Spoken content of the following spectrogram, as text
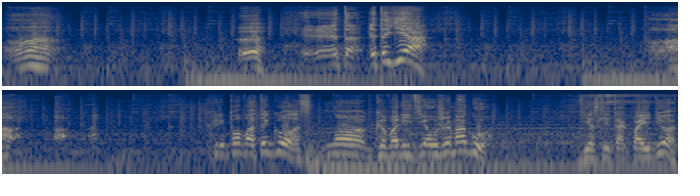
А, э, это, это я! А, хриповатый голос, но говорить я уже могу. Если так пойдет,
